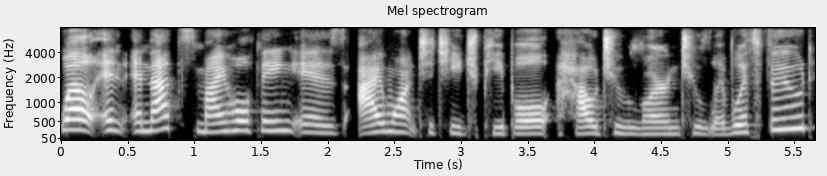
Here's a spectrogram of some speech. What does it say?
Well, and and that's my whole thing is I want to teach people how to learn to live with food.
